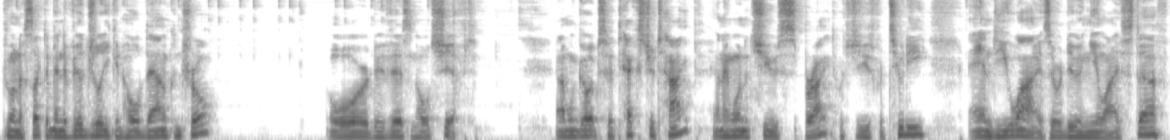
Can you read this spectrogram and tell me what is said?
If you want to select them individually, you can hold down Control or do this and hold Shift. And I'm going to go up to texture type and I want to choose sprite, which is used for 2D and UI. So we're doing UI stuff.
